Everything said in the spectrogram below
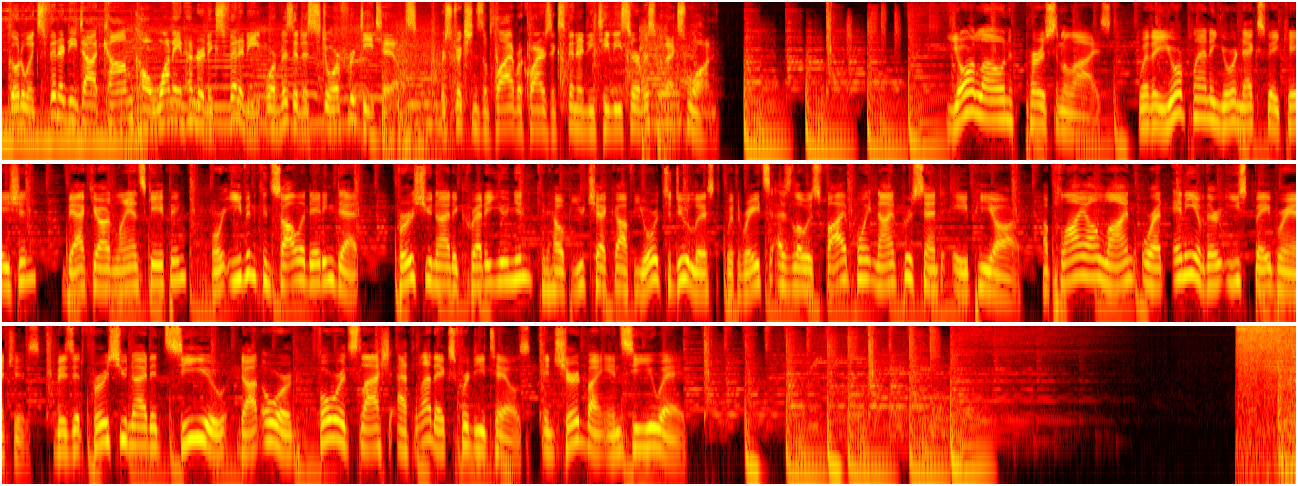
Go to Xfinity.com, call 1 800 Xfinity, or visit a store for details. Restrictions apply, requires Xfinity TV service with X1. Your loan personalized. Whether you're planning your next vacation, backyard landscaping, or even consolidating debt, First United Credit Union can help you check off your to do list with rates as low as 5.9% APR. Apply online or at any of their East Bay branches. Visit firstunitedcu.org forward slash athletics for details. Insured by NCUA.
